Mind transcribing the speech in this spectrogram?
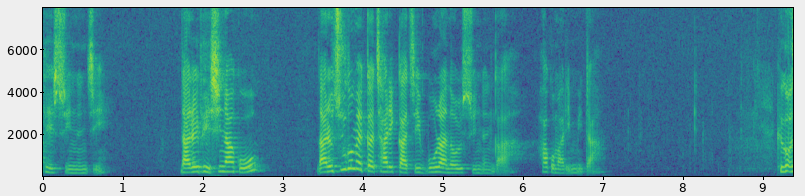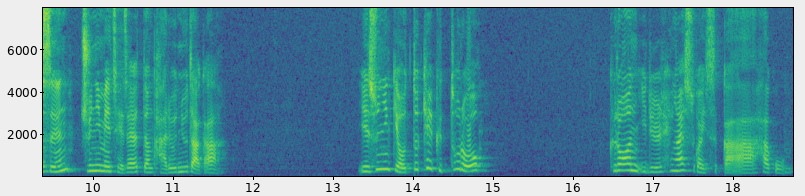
될 수 있는지, 나를 배신하고 나를 죽음의 자리까지 몰아넣을 수 있는가 하고 말입니다. 그것은 주님의 제자였던 가룟 유다가 예수님께 어떻게 그토록 그런 일을 행할 수가 있을까 하고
